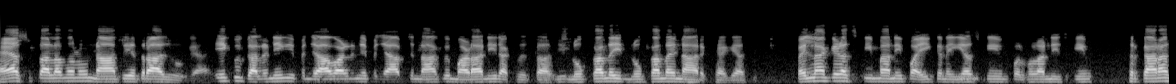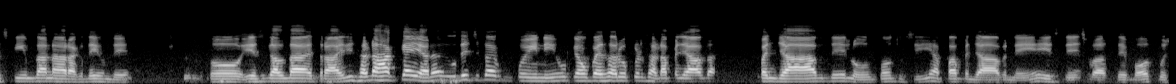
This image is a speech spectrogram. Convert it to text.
ਹੈ ਹਸਪਤਾਲਾਂ ਦਾ ਨੂੰ ਨਾਂ ਤੇ ਇਤਰਾਜ਼ ਹੋ ਗਿਆ। ਇਹ ਕੋਈ ਗੱਲ ਨਹੀਂ ਕਿ ਪੰਜਾਬ ਵਾਲੇ ਨੇ ਪੰਜਾਬ 'ਚ ਨਾ ਕੋਈ ਮਾੜਾ ਨਹੀਂ ਰੱਖ ਦਿੱਤਾ ਸੀ ਲੋਕਾਂ ਦਾ ਹੀ ਲੋਕਾਂ ਦਾ ਹੀ ਨਾਂ ਰੱਖਿਆ ਗਿਆ ਸੀ। ਪਹਿਲਾਂ ਕਿਹੜਾ ਸਕੀਮਾਂ ਨਹੀਂ ਭਾਈ ਕਨਈਆ ਸਕੀਮ ਫਲਾਨੀ ਸਕੀਮ ਸਰਕਾਰਾਂ ਸਕੀਮ ਦਾ ਨਾਂ ਰੱਖਦੇ ਹੁੰਦੇ ਤੋ ਇਸ ਗੱਲ ਦਾ ਇਤਰਾਜ਼ ਨਹੀਂ ਸਾਡਾ ਹੱਕ ਹੈ ਯਾਰ ਉਹਦੇ 'ਚ ਤਾਂ ਕੋਈ ਨਹੀਂ ਉਹ ਕਿਉਂ ਪੈਸਾ ਰੋਕਣ ਸਾਡਾ ਪੰਜਾਬ ਦਾ ਪੰਜਾਬ ਦੇ ਲੋਕ ਹੋ ਤੁਸੀਂ ਆਪਾਂ ਪੰਜਾਬ ਨੇ ਇਸ ਦੇਸ਼ ਵਾਸਤੇ ਬਹੁਤ ਕੁਝ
